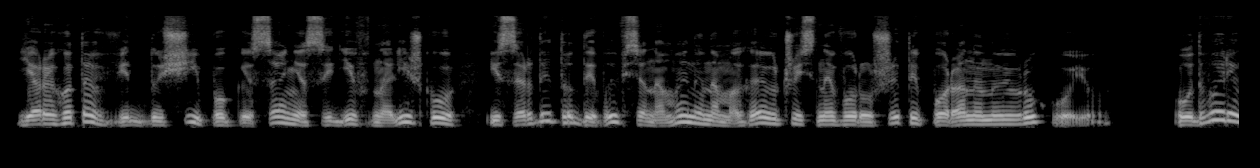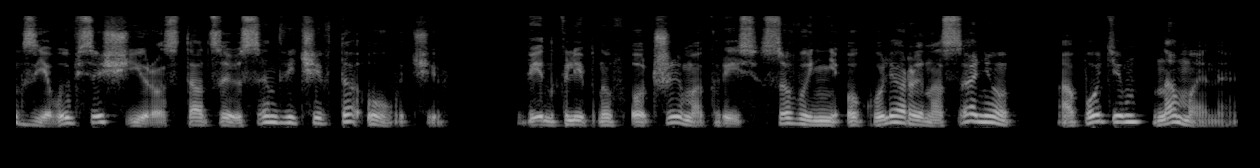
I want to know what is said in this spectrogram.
Я реготав від душі, поки Саня сидів на ліжку і сердито дивився на мене, намагаючись не ворушити пораненою рукою. У дверях з'явився щиро з тацею сендвічів та овочів. Він кліпнув очима крізь совинні окуляри на саню, а потім на мене.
